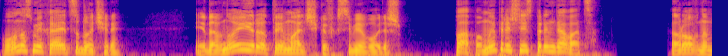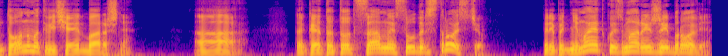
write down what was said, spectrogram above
он усмехается дочери. «И давно, Ира, ты мальчиков к себе водишь?» «Папа, мы пришли спарринговаться». Ровным тоном отвечает барышня. «А, так это тот самый сударь с тростью». Приподнимает Кузьма рыжие брови.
